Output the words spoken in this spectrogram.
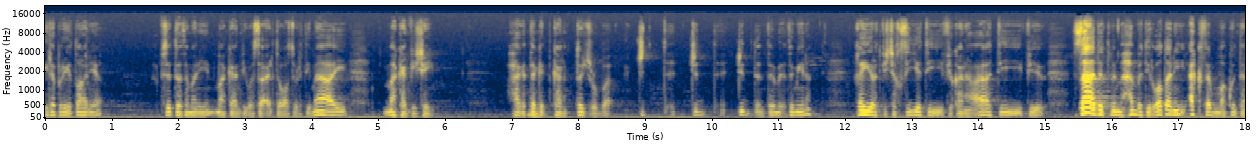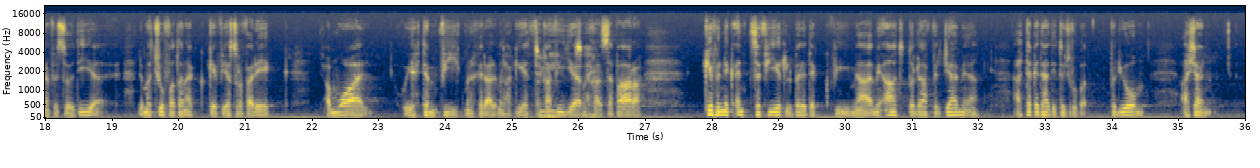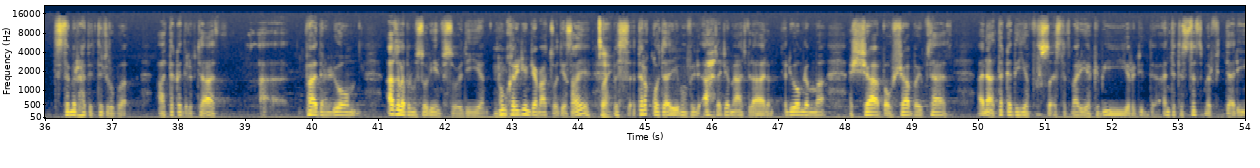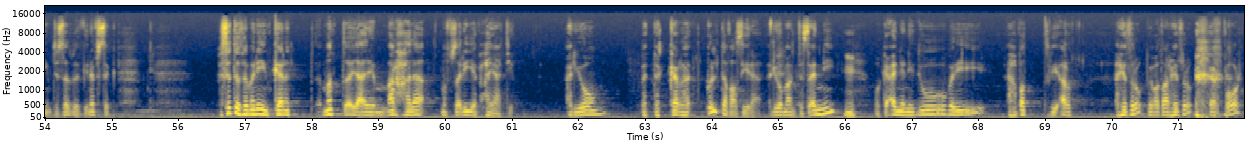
إلى بريطانيا في 86 ما كان في وسائل التواصل الاجتماعي ما كان في شيء. أعتقد كانت تجربة جدا جدا جدا ثم- ثمينة. غيرت في شخصيتي في قناعاتي في زادت من محبتي الوطني أكثر مما كنت أنا في السعودية. لما تشوف وطنك كيف يصرف عليك أموال ويهتم فيك من خلال الملحقية الثقافية من. خلال السفارة كيف إنك أنت سفير لبلدك في مع مئات الطلاب في الجامعة؟ أعتقد هذه تجربة. فاليوم عشان تستمر هذه التجربة أعتقد الابتعاث آه، فادنا اليوم. أغلب المسؤولين في السعودية هم خريجين جامعات السعوديه صحيح؟ صحيح. بس تلقوا تعليمهم في أحلى جامعات في العالم. اليوم لما الشاب أو الشابة يبتعث أنا أعتقد هي فرصة استثمارية كبيرة جدا. أنت تستثمر في التعليم تستثمر في نفسك. في 86 كانت منطقة يعني مرحلة مفصلية في حياتي. اليوم بتذكرها كل تفاصيلها. اليوم أنت تسألني. وكأنني دوبني هبطت في أرض هيثرو في مطار هيثرو airport.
